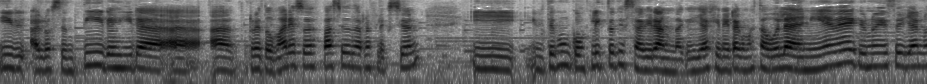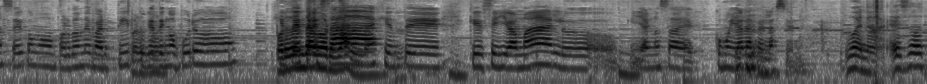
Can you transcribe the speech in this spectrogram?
ir a los sentires, ir a, a retomar esos espacios de reflexión y, tengo un conflicto que se agranda, que ya genera como esta bola de nieve, que uno dice ya no sé cómo por dónde partir, porque tengo puro por gente dónde gente que se lleva mal o que ya no sabe cómo ya las relaciones. Bueno, esos,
